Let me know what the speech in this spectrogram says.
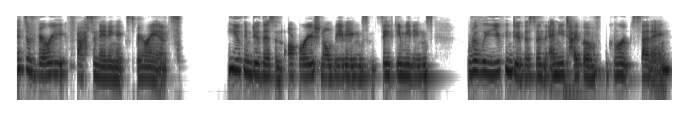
It's a very fascinating experience. You can do this in operational meetings and safety meetings. Really, you can do this in any type of group setting.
